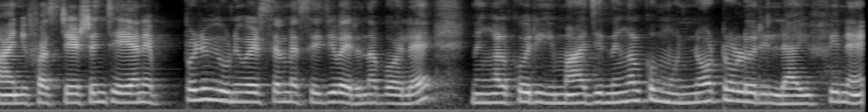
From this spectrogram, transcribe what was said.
മാനിഫെസ്റ്റേഷൻ ചെയ്യാൻ എപ്പോഴും യൂണിവേഴ്സൽ മെസ്സേജ് വരുന്ന പോലെ നിങ്ങൾക്കൊരു ഇമാജിൻ നിങ്ങൾക്ക് മുന്നോട്ടുള്ളൊരു ലൈഫിനെ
